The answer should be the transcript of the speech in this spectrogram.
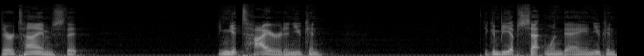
There are times that you can get tired and you can You can be upset one day and you can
